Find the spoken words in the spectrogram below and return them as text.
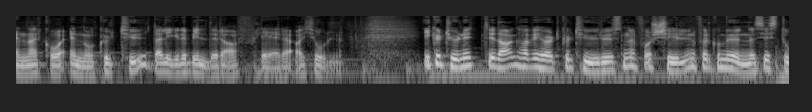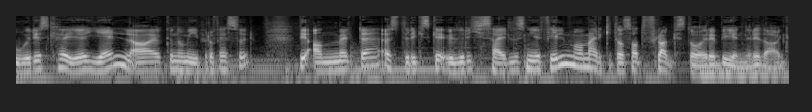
nrk.no kultur. Der ligger det bilder av flere av kjolene. I Kulturnytt i dag har vi hørt kulturhusene få skylden for kommunenes historisk høye gjeld av økonomiprofessor. Vi anmeldte østerrikske Ulrich Seidels nye film og merket oss at flaggståret begynner i dag.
